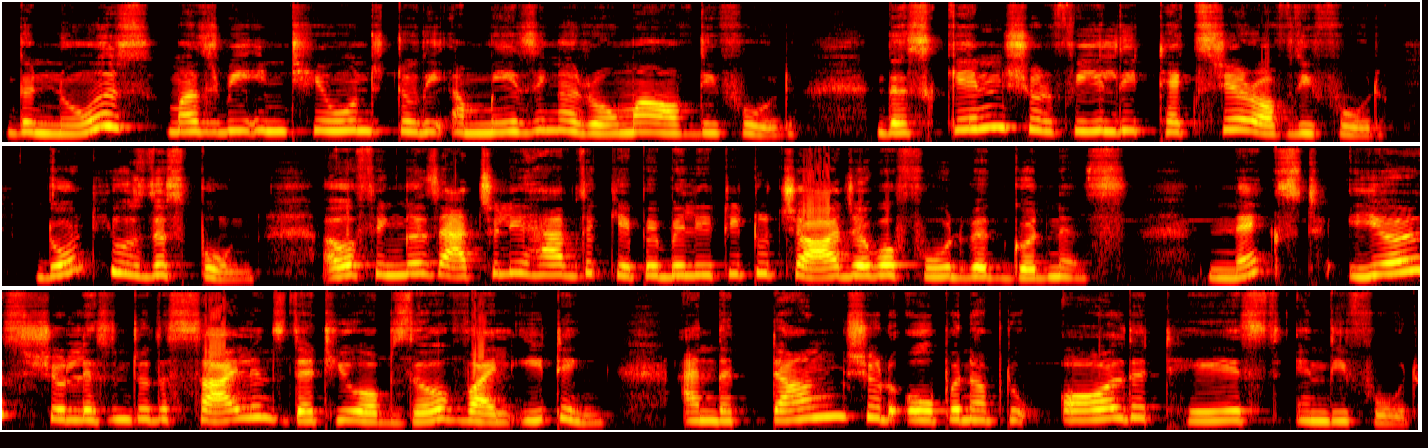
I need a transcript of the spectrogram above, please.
The nose must be in tuned to the amazing aroma of the food. The skin should feel the texture of the food. Don't use the spoon. Our fingers actually have the capability to charge our food with goodness. Next, ears should listen to the silence that you observe while eating, and the tongue should open up to all the taste in the food.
